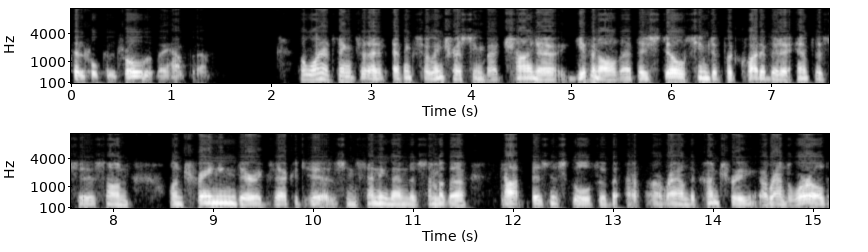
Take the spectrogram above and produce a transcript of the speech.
central control that they have there. Well, one of the things that I, I think so interesting about China, given all that, they still seem to put quite a bit of emphasis on on training their executives and sending them to some of the top business schools around the country, around the world,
